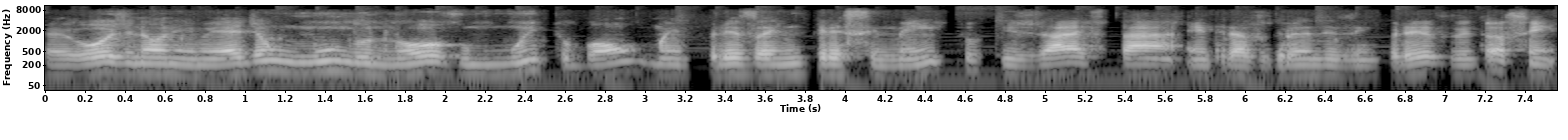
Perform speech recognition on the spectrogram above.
é, hoje na Unimed é um mundo novo, muito bom, uma empresa em crescimento que já está entre as grandes empresas. Então, assim,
